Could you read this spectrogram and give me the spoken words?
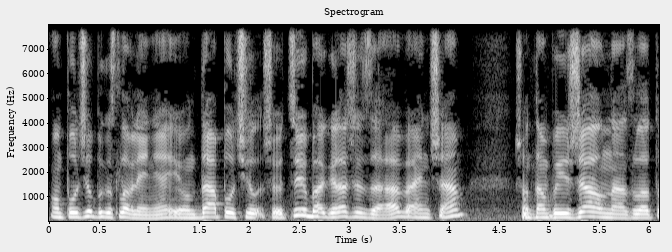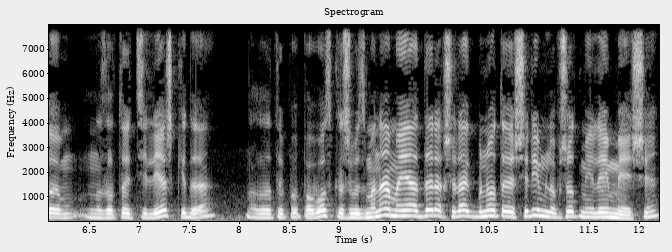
он получил благословение, и он, да, получил, что Цию Багара Шизаав, Айншам, что он там выезжал на золотой, на золотой тележке, да, на золотой повозке, чтобы змана моя дерах ширак бнота яширим лапшот милей меши.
